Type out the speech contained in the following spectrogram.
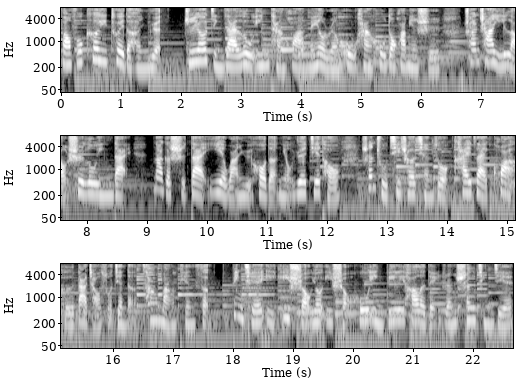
仿佛刻意退得很远，只有仅在录音谈话、没有人物和互动画面时，穿插以老式录音带。那个时代夜晚雨后的纽约街头，身处汽车前座开在跨河大桥所见的苍茫天色，并且以一首又一首呼应 Billie Holiday 人生情节。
